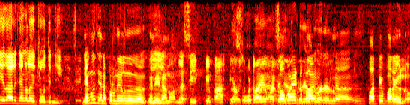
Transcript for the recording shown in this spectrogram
ചെയ്താലും ഞങ്ങൾ ചോദ്യം ചെയ്യും. ഞങ്ങൾ ജനപ്രതിനിധികൾ നിലയിലാണ് വന്നത്. സ്വാഭാവികമായിട്ട് പാർട്ടി പറയുമല്ലോ.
